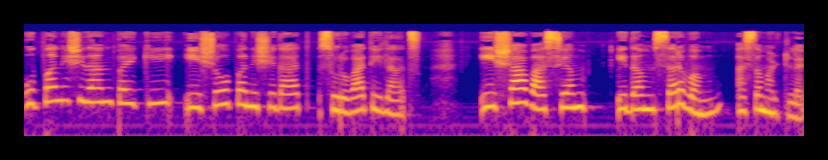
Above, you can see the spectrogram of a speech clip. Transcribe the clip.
उपनिषदांपैकी ईशोपनिषदात सुरुवातीलाच ईशावास्यम इदम सर्वम असं म्हटलंय.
